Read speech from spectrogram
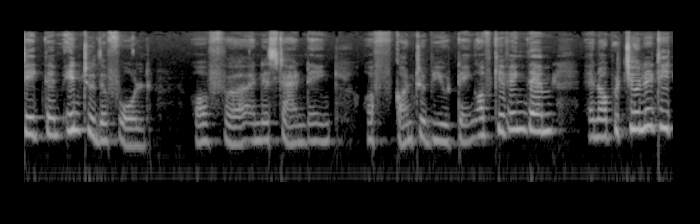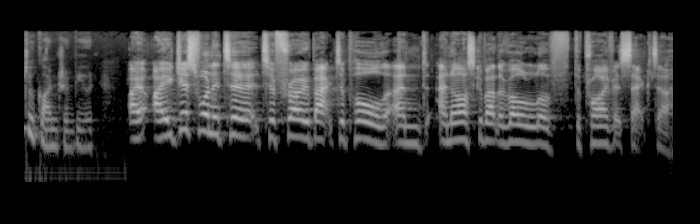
take them into the fold of uh, understanding, of contributing, of giving them an opportunity to contribute. I, I just wanted to, to throw back to Paul and, and ask about the role of the private sector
